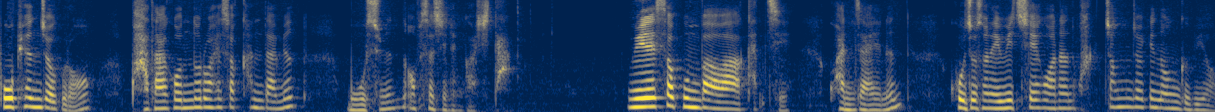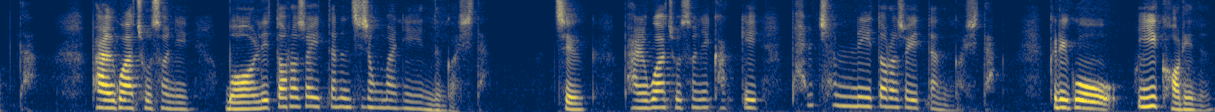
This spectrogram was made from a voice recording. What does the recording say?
보편적으로 바다 건너로 해석한다면 모순은 없어지는 것이다. 위에서 본 바와 같이 관자에는 고조선의 위치에 관한 확정적인 언급이 없다. 발과 조선이 멀리 떨어져 있다는 지적만이 있는 것이다. 즉, 발과 조선이 각기 8천리 떨어져 있다는 것이다. 그리고 이 거리는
